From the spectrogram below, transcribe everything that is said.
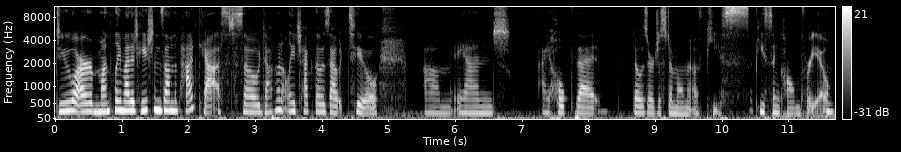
do our monthly meditations on the podcast. So definitely check those out too. Um, and i hope that those are just a moment of peace, peace and calm for you.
